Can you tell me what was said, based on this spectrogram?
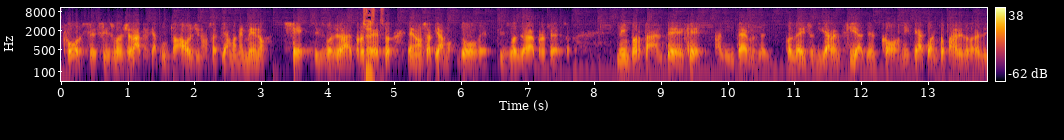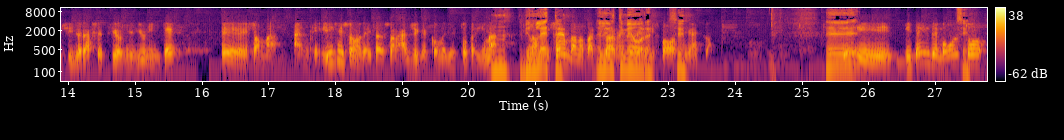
forse si svolgerà, perché appunto a oggi non sappiamo nemmeno se si svolgerà il processo e non sappiamo dove si svolgerà il processo. L'importante è che all'interno del collegio di garanzia del CONI, che a quanto pare dovrà decidere a sezioni riunite, e, insomma, anche lì ci sono dei personaggi che, come detto prima, Mm, non mi sembrano particolarmente disposti. sì. ecco. Eh, Quindi dipende molto,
